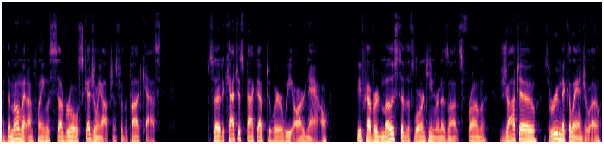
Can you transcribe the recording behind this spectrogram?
at the moment, I'm playing with several scheduling options for the podcast. So, to catch us back up to where we are now, we've covered most of the Florentine Renaissance from Giotto through Michelangelo,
